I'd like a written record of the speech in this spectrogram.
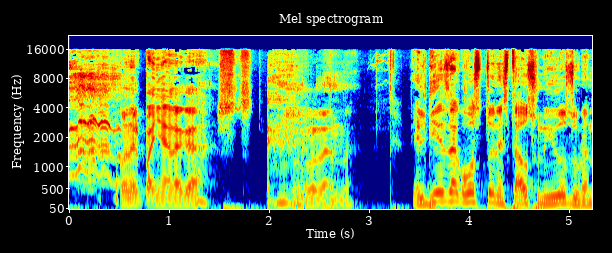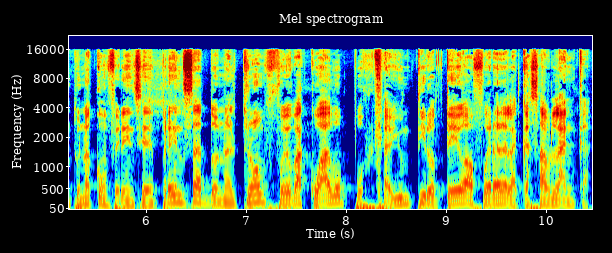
Con el pañal acá. Rolando. El 10 de agosto en Estados Unidos, durante una conferencia de prensa, Donald Trump fue evacuado porque había un tiroteo afuera de la Casa Blanca.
